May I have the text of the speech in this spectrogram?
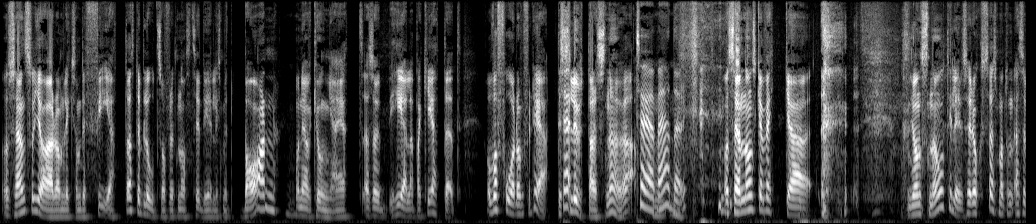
Och sen så gör de liksom det fetaste blodsoffret någonsin. Det är liksom ett barn. Hon är av kungaätt. Alltså hela paketet. Och vad får de för det? Det Tö- slutar snöa. Töväder. Och sen när hon ska väcka Jon Snow till liv så är det också som att hon, alltså,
